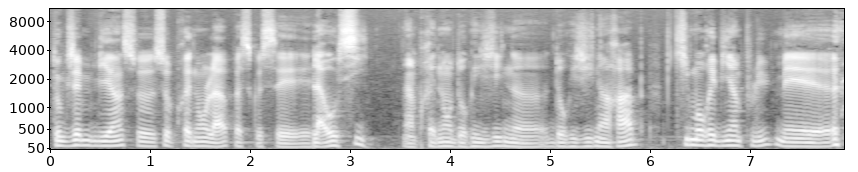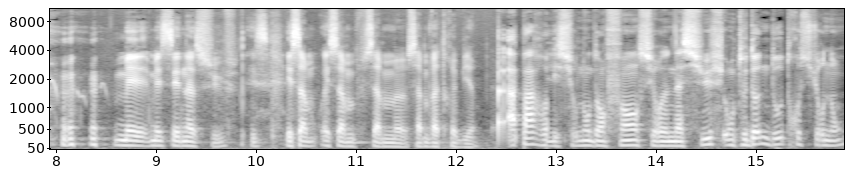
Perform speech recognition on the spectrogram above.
Donc j'aime bien ce, ce prénom-là parce que c'est là aussi un prénom d'origine d'origine arabe qui m'aurait bien plu, mais, mais, mais c'est Nassuf. Et, ça, et ça, ça, me, ça me va très bien. À part les surnoms d'enfants sur Nassuf, on te donne d'autres surnoms?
